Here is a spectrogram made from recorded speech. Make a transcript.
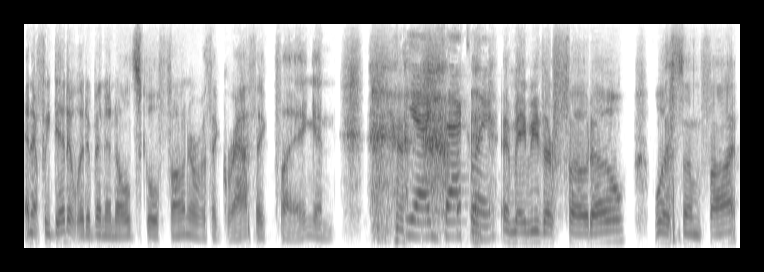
and if we did, it would have been an old school phoner with a graphic playing, and Yeah, exactly. and maybe their photo with some font,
